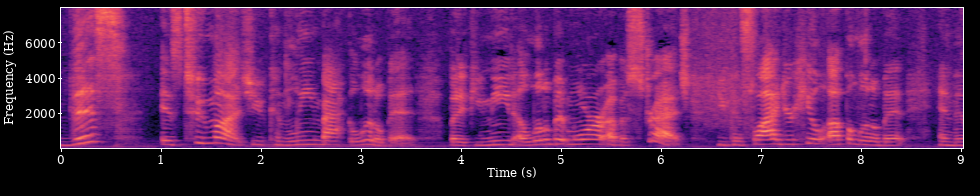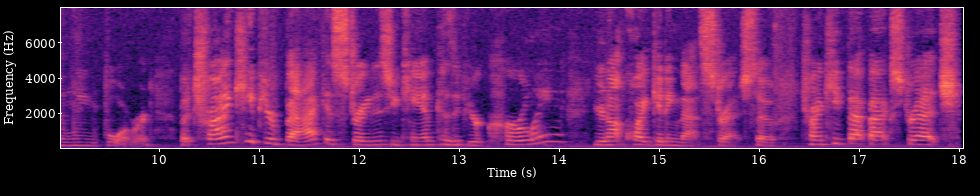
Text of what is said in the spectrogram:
this is too much, you can lean back a little bit. But if you need a little bit more of a stretch, you can slide your heel up a little bit and then lean forward. But try and keep your back as straight as you can because if you're curling, you're not quite getting that stretch. So try and keep that back stretch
